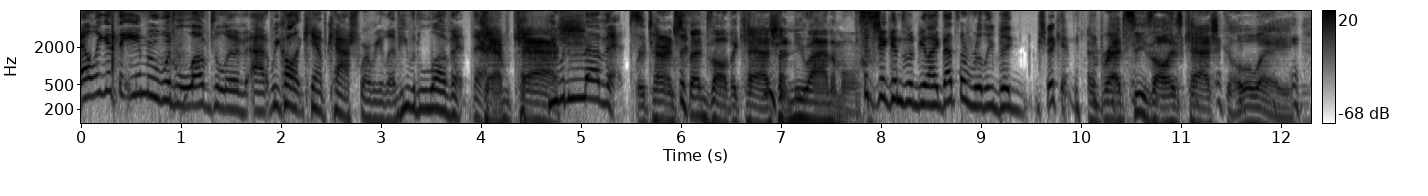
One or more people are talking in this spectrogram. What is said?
Elliot the emu would love to live at. We call it Camp Cash where we live. He would love it there. Camp Cash. He would love it. Where Taryn spends all the cash on new animals. The chickens would be like, "That's a really big chicken." And Brad sees all his cash go away.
